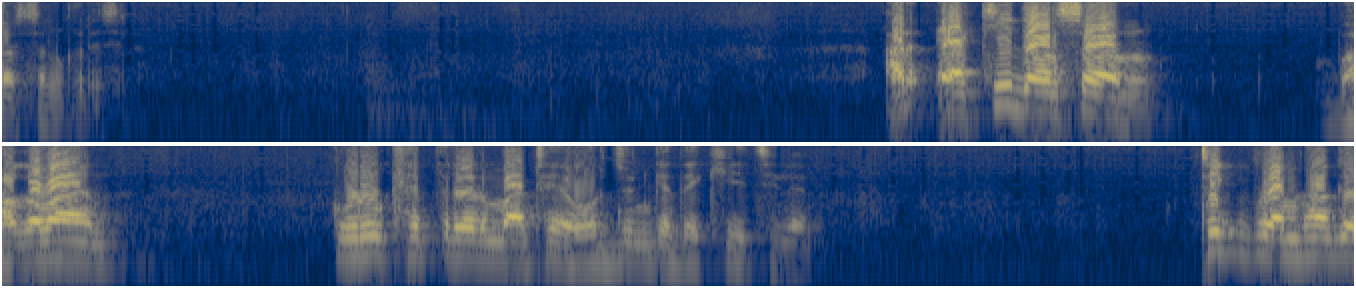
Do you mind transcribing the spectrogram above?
দর্শন করেছিলেন। আর একই দর্শন ভগবান কুরুক্ষেত্রের মাঠে অর্জুনকে দেখিয়েছিলেন। ঠিক ব্রহ্মাকে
